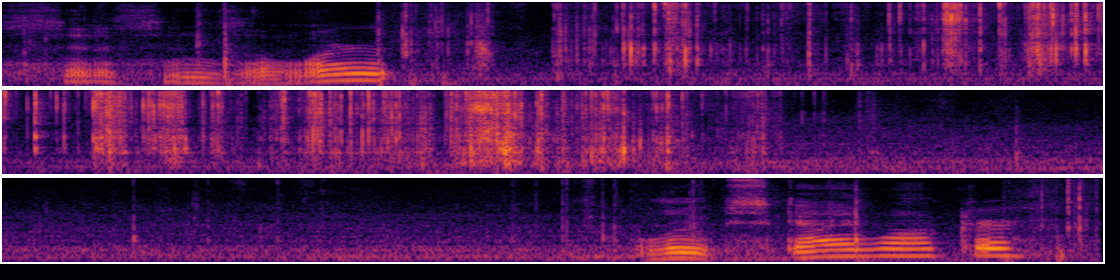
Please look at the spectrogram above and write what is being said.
Citizens Alert. Luke Skywalker.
